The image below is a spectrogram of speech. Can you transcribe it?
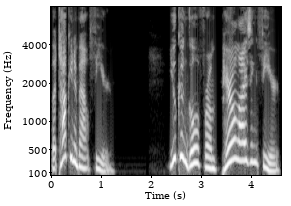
But talking about fear, you can go from paralyzing fear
